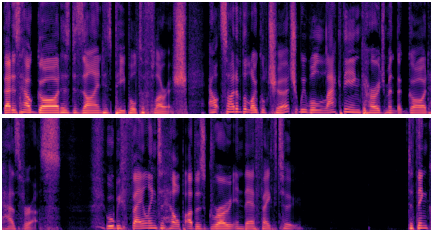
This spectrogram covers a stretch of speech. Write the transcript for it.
That is how God has designed his people to flourish. Outside of the local church, we will lack the encouragement that God has for us. We will be failing to help others grow in their faith too. To think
